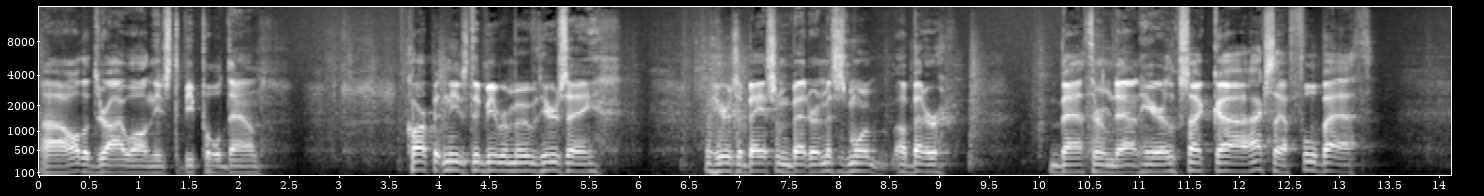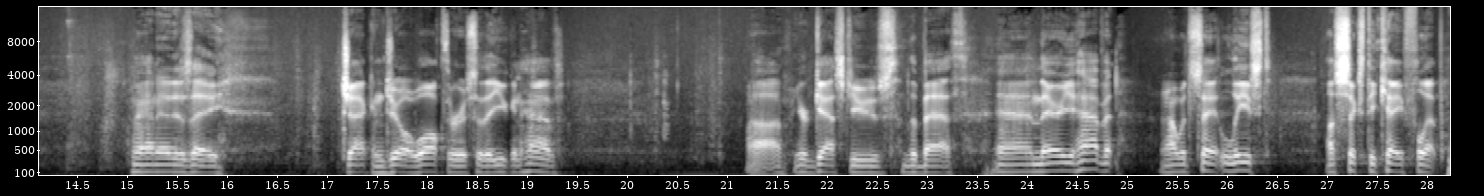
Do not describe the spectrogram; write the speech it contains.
Uh, all the drywall needs to be pulled down. Carpet needs to be removed. Here's a here's a basement bedroom. This is more a better bathroom down here. It looks like uh, actually a full bath. And it is a Jack and Jill walkthrough so that you can have uh, your guest use the bath. And there you have it. I would say at least a 60K flip.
